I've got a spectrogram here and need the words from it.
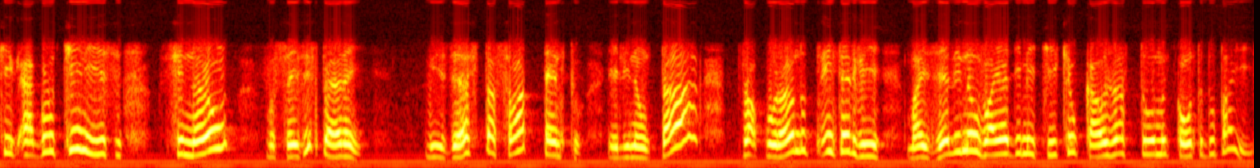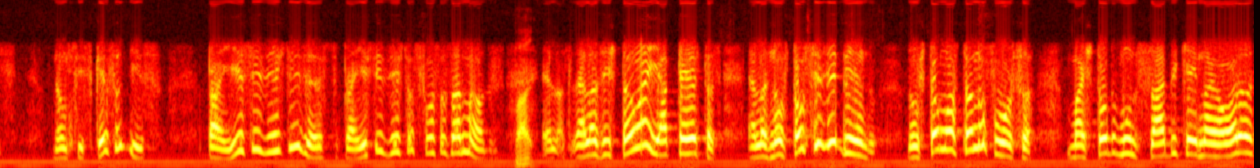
que aglutine isso. Senão, vocês esperem. O exército está só atento. Ele não está procurando intervir, mas ele não vai admitir que o caos tome conta do país. Não se esqueça disso. Para isso existe o exército, para isso existem as Forças Armadas. Elas, elas estão aí, atentas, elas não estão se exibindo, não estão mostrando força, mas todo mundo sabe que na hora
